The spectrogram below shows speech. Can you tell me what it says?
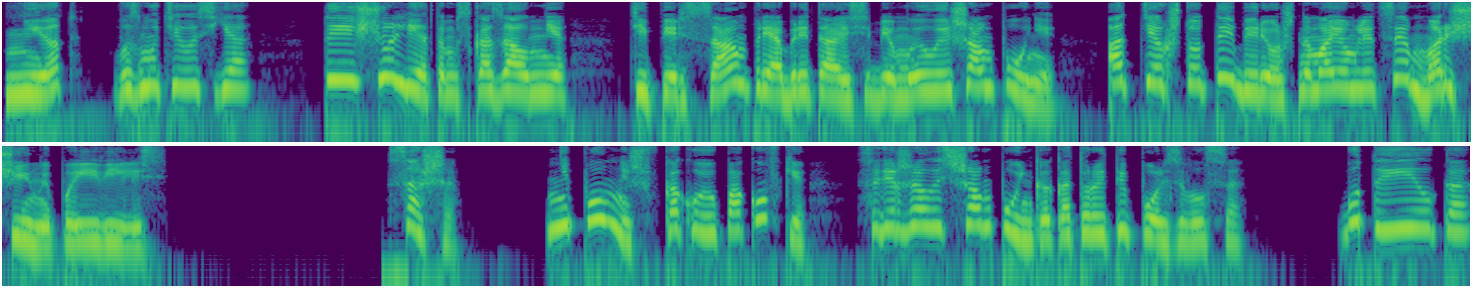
«Нет», — возмутилась я, — «ты еще летом сказал мне, теперь сам приобретаю себе мыло и шампуни. От тех, что ты берешь, на моем лице морщины появились». «Саша, не помнишь, в какой упаковке содержалась шампунька, которой ты пользовался? Бутылка,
